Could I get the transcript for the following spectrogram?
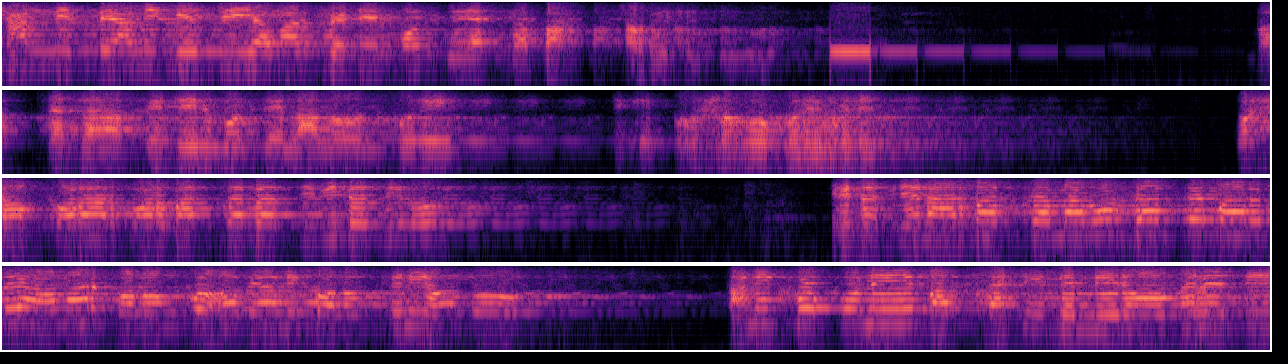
সান্নিধ্যে আমি গেছি, আমার পেটের মধ্যে একটা বাচ্চা হয়েছিল বাচ্চাটা পেটের মধ্যে লালন করে একে প্রসব করে ফেলেছি। প্রসব করার পর বাচ্চাটা জীবিত ছিল। জেনার বাচ্চা মানুষ জানতে পারবে, আমার কলঙ্ক হবে, আমি কলঙ্কিনী হব। আমি গোপনে বাচ্চাটিকে মেরেও ফেলেছি।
